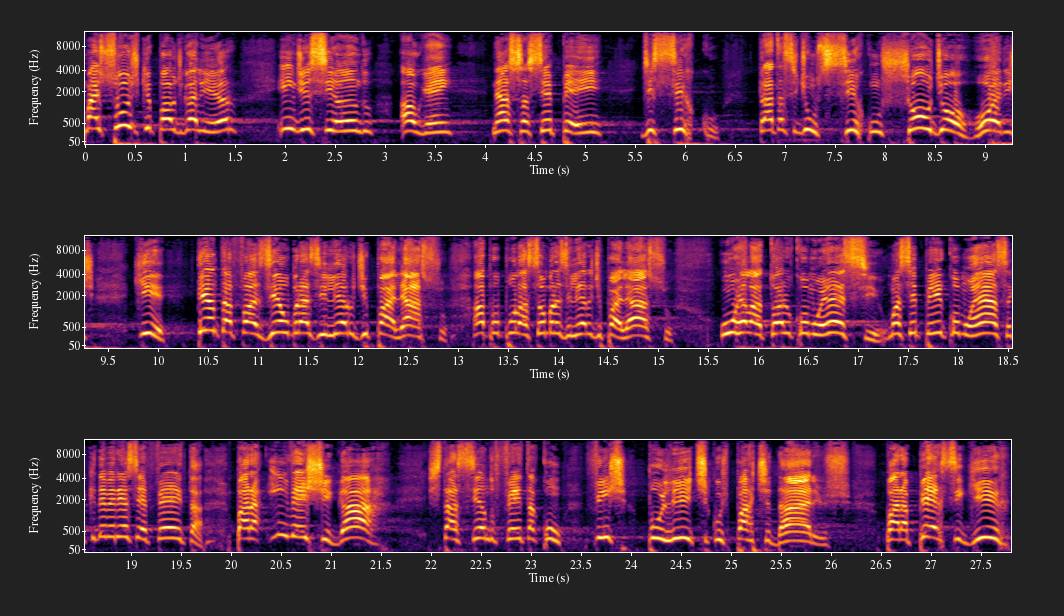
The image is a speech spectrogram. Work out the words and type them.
mais sujo que pau de galinheiro, indiciando alguém nessa CPI de circo. Trata-se de um circo, um show de horrores que tenta fazer o brasileiro de palhaço, a população brasileira de palhaço. Um relatório como esse, uma CPI como essa, que deveria ser feita para investigar, está sendo feita com fins políticos partidários, para perseguir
